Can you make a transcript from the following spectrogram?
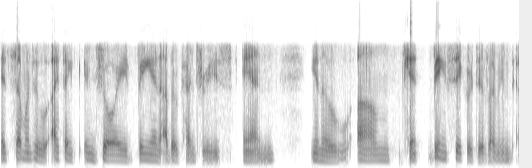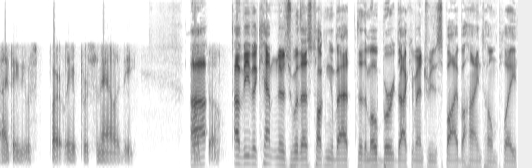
it's someone who I think enjoyed being in other countries and you know um, can, being secretive. I mean, I think it was partly a personality. Uh. Aviva Kempner's with us talking about the, the Moe Berg documentary, The Spy Behind Home Plate.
